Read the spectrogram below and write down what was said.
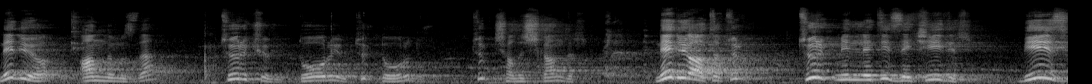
ne diyor andımızda? Türk'üm, doğruyum. Türk doğrudur. Türk çalışkandır. Ne diyor Atatürk? Türk milleti zekidir. Biz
